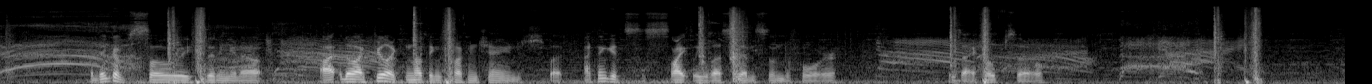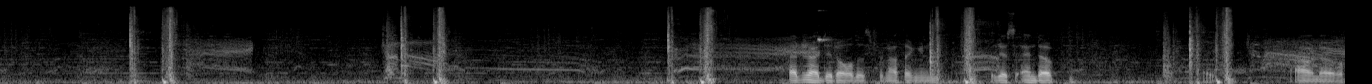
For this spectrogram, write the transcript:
I think I'm slowly thinning it out. I, though I feel like nothing's fucking changed, but I think it's slightly less dense than before. Because I hope so. Imagine I did all this for nothing and they just end up, like, I don't know,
